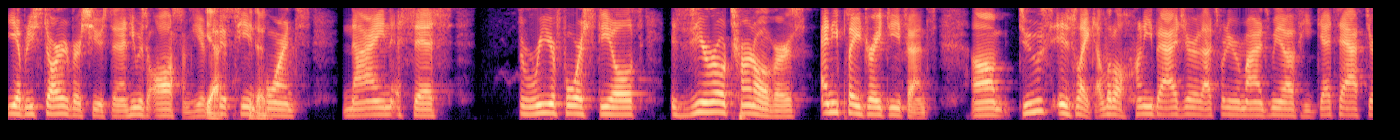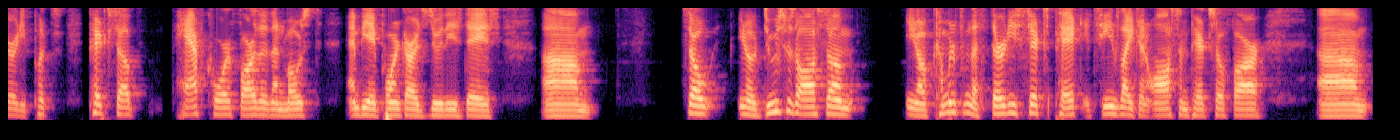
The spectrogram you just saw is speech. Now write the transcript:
Yeah, but he started versus Houston, and he was awesome. He had yes, 15 he points, nine assists, three or four steals, zero turnovers, and he played great defense. Um, Deuce is like a little honey badger. That's what he reminds me of. He gets after it. He puts picks up half court farther than most NBA point guards do these days. Um, so, you know, Deuce was awesome. You know, coming from the 36 pick, it seems like an awesome pick so far. Um,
